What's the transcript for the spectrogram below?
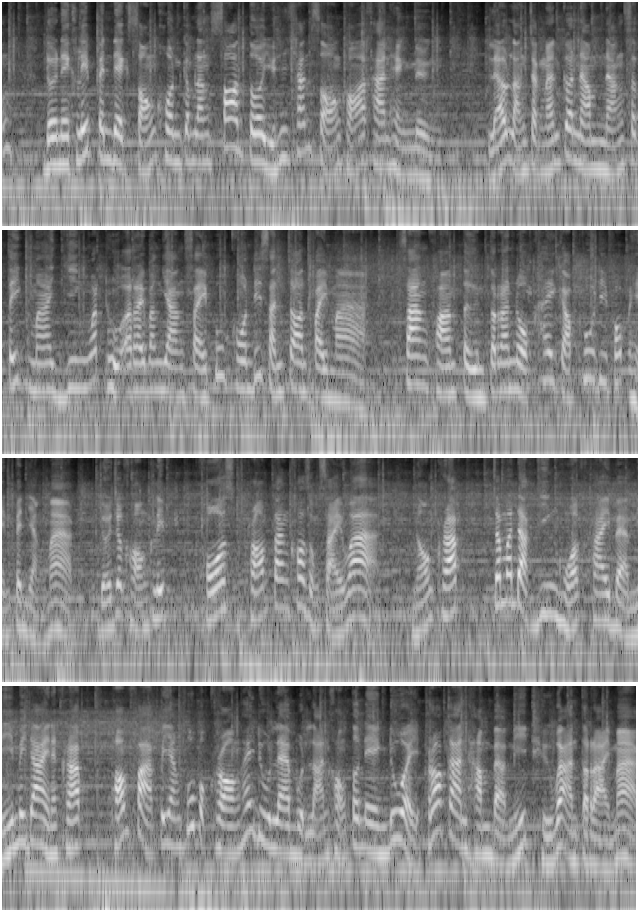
2 โดยในคลิปเป็นเด็ก 2 คนกำลังซ่อนตัวอยู่ที่ชั้น 2 ของอาคารแห่งหนึ่งแล้วหลังจากนั้นก็นำหนังสติ๊กมายิงวัตถุอะไรบางอย่างใส่ผู้คนที่สัญจรไปมา สร้างความตื่นตระหนกให้กับผู้ที่พบเห็นเป็นอย่างมาก โดยเจ้าของคลิป โพสต์พร้อมตั้งข้อสงสัยว่า น้องครับ จะมาดักยิงหัวใครแบบนี้ไม่ได้นะครับ พร้อมฝากไปยังผู้ปกครองให้ดูแลบุตรหลานของตนเองด้วย เพราะการทำแบบนี้ถือว่าอันตรายมาก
